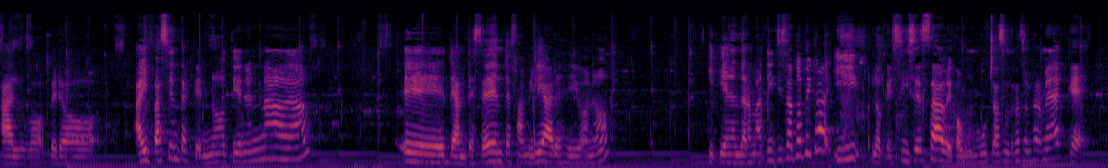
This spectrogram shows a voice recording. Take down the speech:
algo. Pero hay pacientes que no tienen nada eh, de antecedentes familiares, digo, ¿no? Y tienen dermatitis atópica y lo que sí se sabe, como en muchas otras enfermedades, que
